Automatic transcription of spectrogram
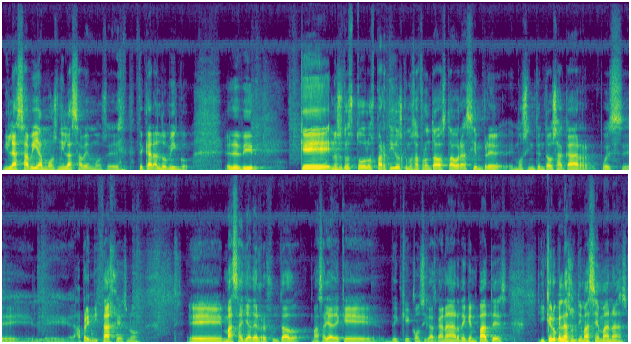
ni las sabíamos ni las sabemos eh, de cara al domingo. Es decir, que nosotros todos los partidos que hemos afrontado hasta ahora siempre hemos intentado sacar pues eh, eh, aprendizajes, ¿no? Eh, más allá del resultado, más allá de que, de que, consigas ganar, de que empates. Y creo que en las últimas semanas,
